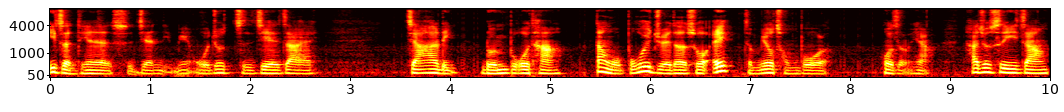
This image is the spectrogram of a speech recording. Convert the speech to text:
一整天的时间里面，我就直接在家里轮播它，但我不会觉得说，哎，怎么又重播了，或怎么样？它就是一张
